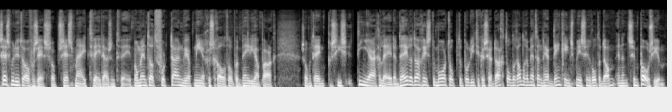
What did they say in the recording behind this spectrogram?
Zes minuten over zes op 6 mei 2002. Het moment dat Fortuin werd neergeschoten op het Mediapark. Zometeen precies tien jaar geleden. De hele dag is de moord op de politicus herdacht. Onder andere met een herdenkingsmis in Rotterdam en een symposium.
